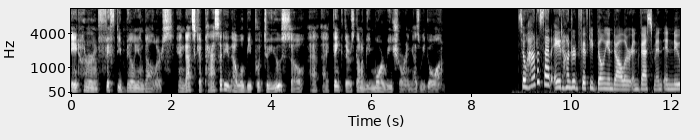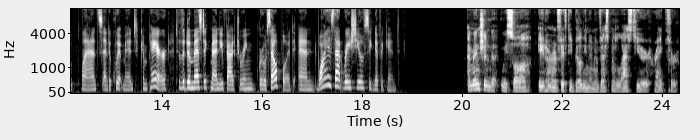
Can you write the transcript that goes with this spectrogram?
$850 billion. And that's capacity that will be put to use. So I think there's going to be more reshoring as we go on. So, how does that $850 billion investment in new plants and equipment compare to the domestic manufacturing gross output? And why is that ratio significant? I mentioned that we saw 850 billion in investment last year, right, for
